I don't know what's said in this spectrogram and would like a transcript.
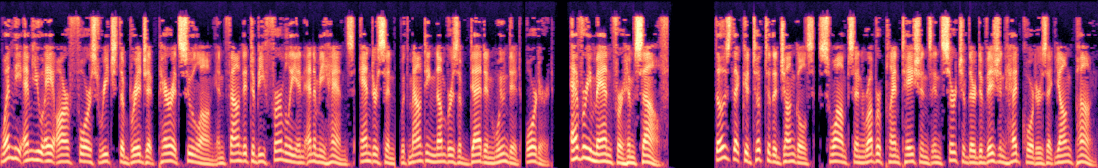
When the MUAR force reached the bridge at Parit Sulong and found it to be firmly in enemy hands, Anderson, with mounting numbers of dead and wounded, ordered, "'Every man for himself' Those that could took to the jungles, swamps and rubber plantations in search of their division headquarters at Yong Peng.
